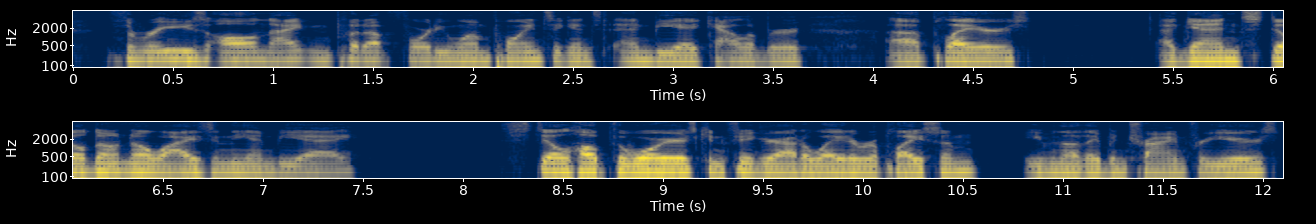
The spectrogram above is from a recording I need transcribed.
threes all night and put up 41 points against NBA caliber uh, players. Again, still don't know why he's in the NBA. Still hope the Warriors can figure out a way to replace him, even though they've been trying for years.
